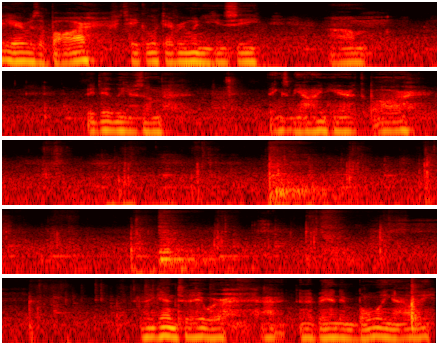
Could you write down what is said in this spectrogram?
Here was a bar. If you take a look, everyone, you can see um, they did leave some things behind here at the bar. And again, today we're at an abandoned bowling alley.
